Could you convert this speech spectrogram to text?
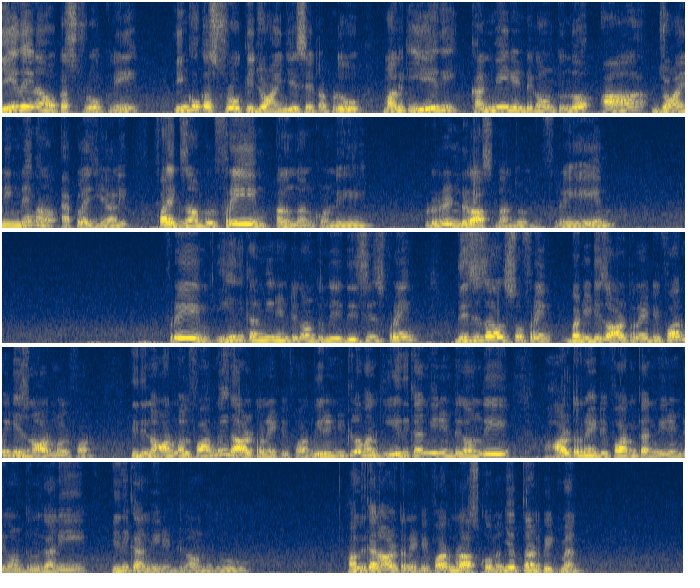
ఏదైనా ఒక స్ట్రోక్ని ఇంకొక స్ట్రోక్కి జాయిన్ చేసేటప్పుడు మనకి ఏది కన్వీనియంట్గా ఉంటుందో ఆ జాయినింగ్నే మనం అప్లై చేయాలి. ఫర్ ఎగ్జాంపుల్ ఫ్రేమ్ అని ఉందనుకోండి. ఇప్పుడు రెండు రాస్తున్నాను చూడండి. ఫ్రేమ్ ఫ్రేమ్ ఏది కన్వీనియంట్గా ఉంటుంది? This is frame this is also frame but it is alternative form it is normal form ఇది నార్మల్ ఫార్మ్ ఇది ఆల్టర్నేటివ్ ఫార్మ్ ఈ రెండింటిలో మనకి ఏది కన్వీనియంట్గా ఉంది? ఆల్టర్నేటివ్ ఫార్మ్ కన్వీనియంట్గా ఉంటుంది కానీ ఇది కన్వీనియంట్గా ఉండదు. అందుకని ఆల్టర్నేటివ్ ఫార్మ్ రాసుకోమని చెప్తాడు పిట్మ్యాన్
